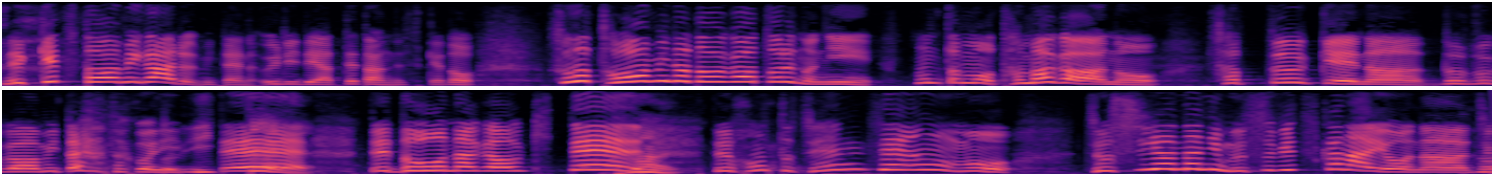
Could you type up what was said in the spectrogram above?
熱血とわみがあるみたいな売りでやってたんですけどそのとわみの動画を撮るのに本当もう多摩川の殺風景なドブ川みたいなところに行ってで胴長を着て、はい。で本当全然もう女子アナに結びつかないような 自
